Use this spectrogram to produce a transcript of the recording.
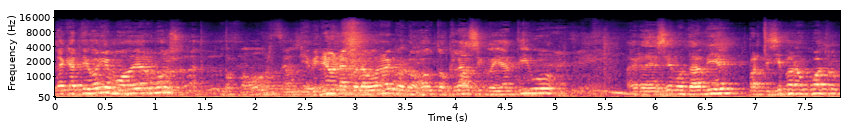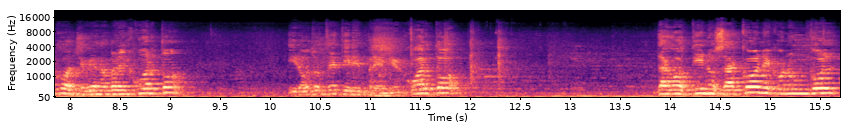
La categoría modernos, que vinieron a colaborar con los autos clásicos y antiguos, agradecemos también, participaron cuatro coches, voy a nombrar el cuarto, y los otros tres tienen premio. El cuarto, D'Agostino Sacone con un gol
